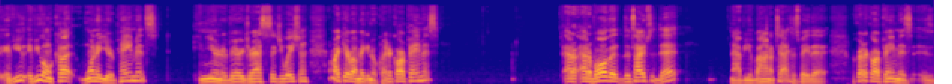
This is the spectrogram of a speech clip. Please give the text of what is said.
if you if you're gonna cut one of your payments and you're in a very drastic situation, I might care about making no credit card payments. Out of, out of all the, the types of debt, now if you're behind on taxes, pay that. But credit card payments is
